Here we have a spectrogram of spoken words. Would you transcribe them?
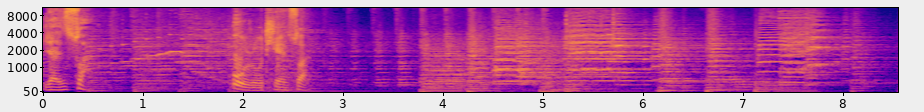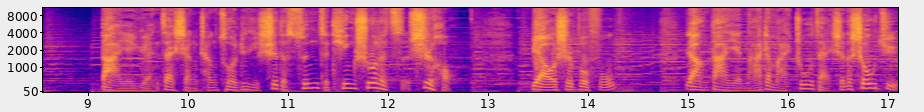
人算。不如天算。爷远在省城做律师的孙子听说了此事后，表示不服，让大爷拿着买猪仔时的收据，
